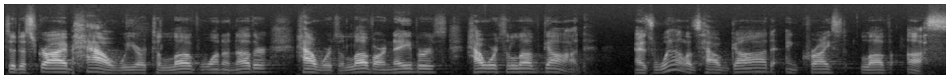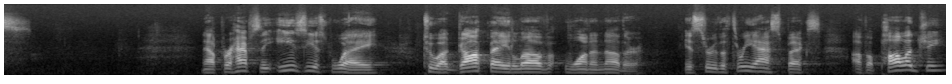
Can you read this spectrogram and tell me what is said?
to describe how we are to love one another, how we're to love our neighbors, how we're to love God, as well as how God and Christ love us. Now, perhaps the easiest way to agape love one another is through the three aspects of apology,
